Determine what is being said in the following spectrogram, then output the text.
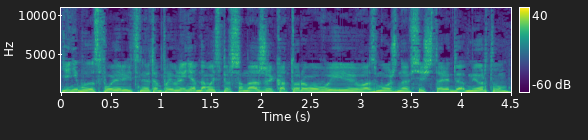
Я не буду спойлерить, но это появление одного из персонажей, которого вы, возможно, все считали да, мертвым,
